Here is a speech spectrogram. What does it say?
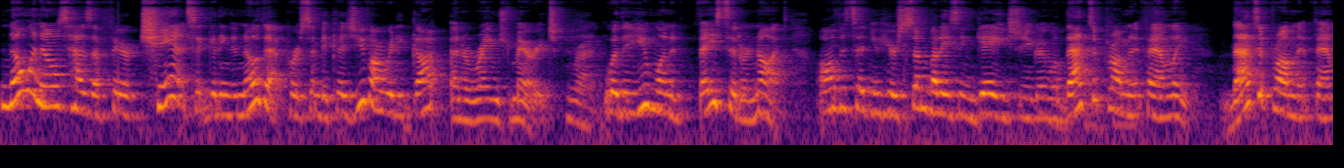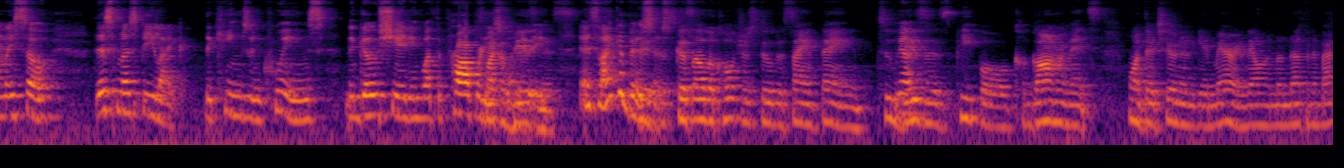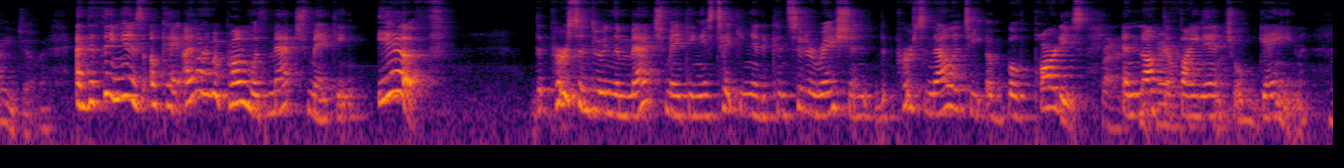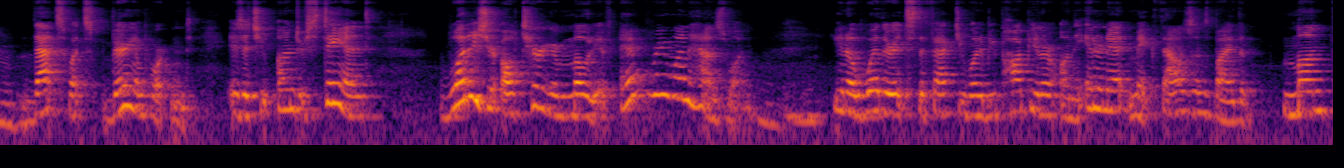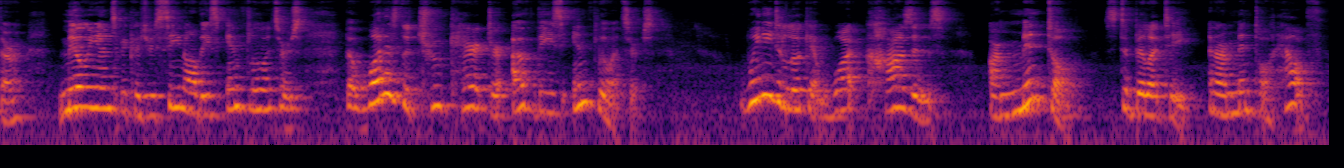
no one else has a fair chance at getting to know that person because you've already got an arranged marriage. Right. Whether you want to face it or not. All of a sudden you hear somebody's engaged and you're going, well, that's a prominent family. That's a prominent family. So this must be like the kings and queens negotiating what the property It's is like a to be. business. It's like a business. Because other cultures do the same thing. Two Yeah. business people, conglomerates, want their children to get married. They don't know nothing about each other. And the thing is, okay, I don't have a problem with matchmaking if the person doing the matchmaking is taking into consideration the personality of both parties Right. and not the financial gain. Mm-hmm. That's what's very important is that you understand what is your ulterior motive. Everyone has one. You know, whether it's the fact you want to be popular on the internet, make thousands by the month or millions because you've seen all these influencers. But what is the true character of these influencers? We need to look at what causes our mental stability and our mental health.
